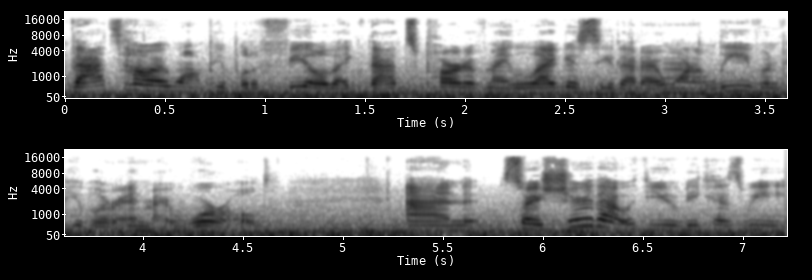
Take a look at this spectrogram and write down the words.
That's how I want people to feel. Like that's part of my legacy that I want to leave when people are in my world. And so I share that with you because we,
